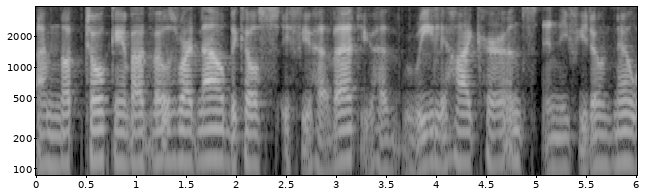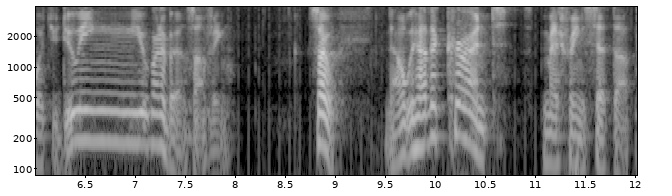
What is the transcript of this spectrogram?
I'm not talking about those right now because if you have that you have really high currents and if you don't know what you're doing you're gonna burn something. So now we have a current measuring setup.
